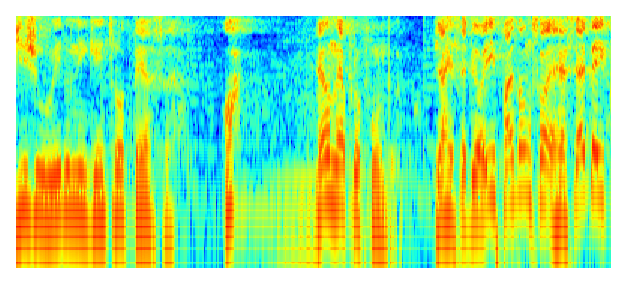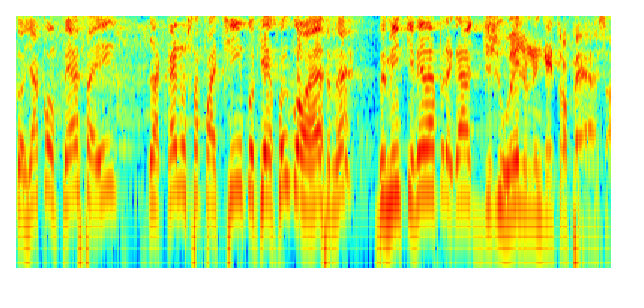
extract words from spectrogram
De joelho ninguém tropeça. Ó, é ou não é profundo? Já recebeu aí? Faz a unção, recebe aí, já confessa aí já cai no sapatinho, porque foi igual essa, né? Domingo que vem vai pregar de joelho, ninguém tropeça.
